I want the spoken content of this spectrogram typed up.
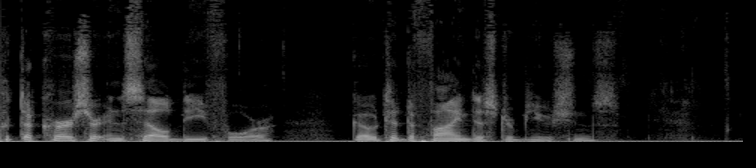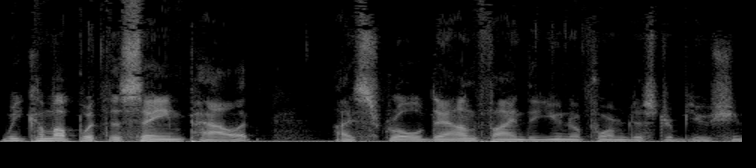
put the cursor in cell D4, go to Define Distributions, we come up with the same palette. I scroll down, find the uniform distribution,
